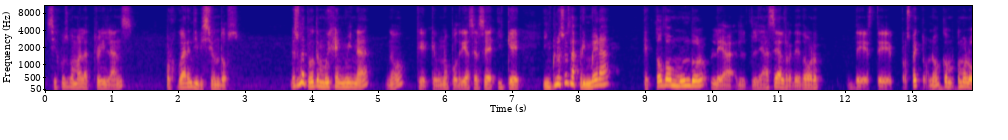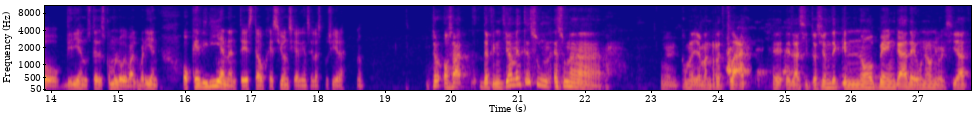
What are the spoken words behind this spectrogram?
si juzgo mal a Trey Lance por jugar en División 2? Es una pregunta muy genuina, ¿no? Que, uno podría hacerse y que incluso es la primera que todo mundo le, le hace alrededor de este prospecto, ¿no? ¿Cómo, ¿Cómo, lo dirían ustedes? ¿Cómo lo evaluarían? ¿O qué dirían ante esta objeción si alguien se las pusiera, ¿no? o sea, definitivamente es, un, es una, ¿cómo le llaman? Red flag, eh, eh, la situación de que no venga de una universidad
